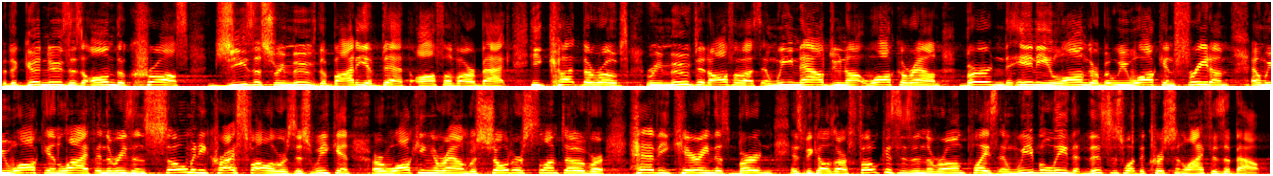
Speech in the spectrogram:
But the good news is on the cross, Jesus removed the body of death off of our back. He cut the ropes, removed it off of us, and we now do not walk around burdened any longer, but we walk in freedom and we walk in life. And the reason so many Christ followers this weekend are walking around with shoulders slumped over, heavy, carrying this burden, is because our focus is in the wrong place, and we believe that this is what the Christian life is about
